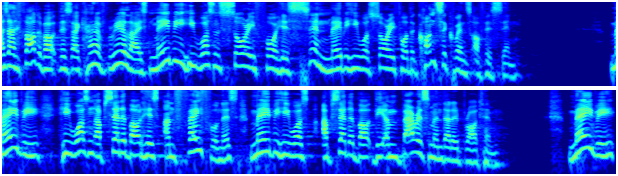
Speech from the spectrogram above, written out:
as I thought about this, I kind of realized maybe he wasn't sorry for his sin. Maybe he was sorry for the consequence of his sin. Maybe he wasn't upset about his unfaithfulness. Maybe he was upset about the embarrassment that it brought him. Maybe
